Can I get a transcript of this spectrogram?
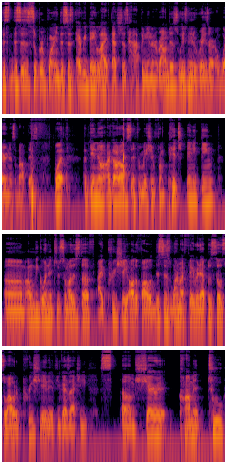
this this is super important. This is everyday life that's just happening and around us. We just need to raise our awareness about this. But again, y'all, I got all this information from Pitch Anything. Um, I'm gonna be going into some other stuff. I appreciate all the follow. This is one of my favorite episodes, so I would appreciate it if you guys actually um, share it, comment two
